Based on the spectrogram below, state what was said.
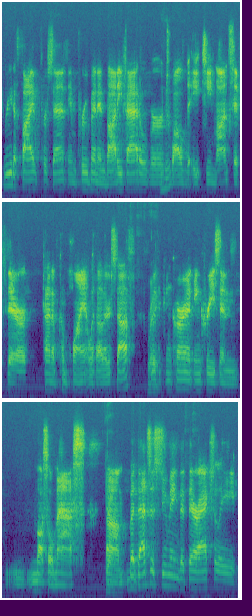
three to five percent improvement in body fat over mm-hmm. 12 to 18 months if they're kind of compliant with other stuff right. with a concurrent increase in muscle mass yeah. um, but that's assuming that they're actually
